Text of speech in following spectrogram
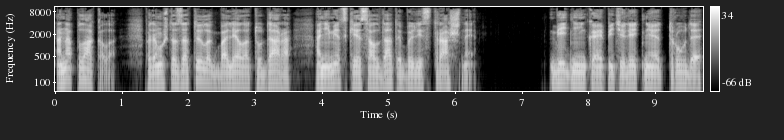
Она плакала, потому что затылок болел от удара, а немецкие солдаты были страшные. Бедненькая пятилетняя Труде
